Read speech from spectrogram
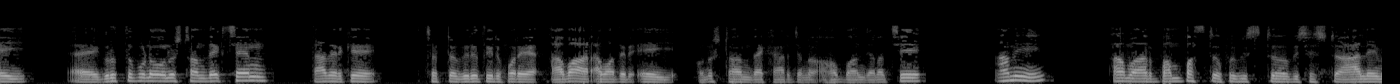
এই গুরুত্বপূর্ণ অনুষ্ঠান দেখছেন, তাদেরকে ছোট্ট বিরতির পরে আবার আমাদের এই অনুষ্ঠান দেখার জন্য আহ্বান জানাচ্ছি। আমি আমার বামপাস্ট উপবিষ্ট বিশিষ্ট আলেম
